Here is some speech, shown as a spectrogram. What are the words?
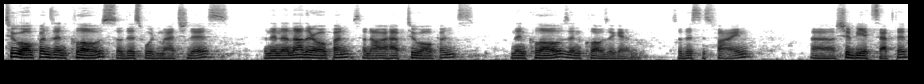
Two opens and close, so this would match this. And then another open, so now I have two opens. And then close and close again. So this is fine. Uh, should be accepted.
